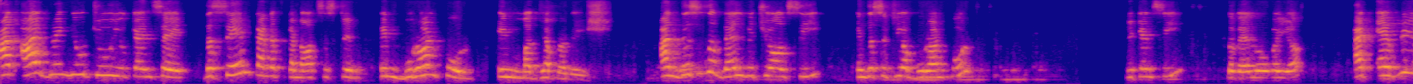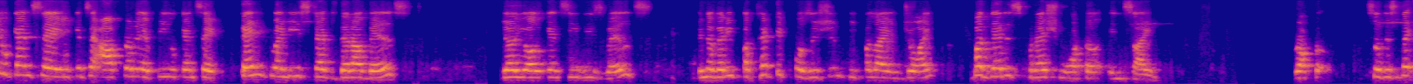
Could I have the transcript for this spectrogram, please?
And I bring you to, you can say, the same kind of canal system in Burhanpur in Madhya Pradesh. And this is a well which you all see in the city of Burhanpur. You can see the well over here. At every, you can say, you can say after every, you can say 10, 20 steps, there are wells. Here you all can see these wells in a very pathetic position. People are enjoying, but there is fresh water inside. Proper. So this is the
